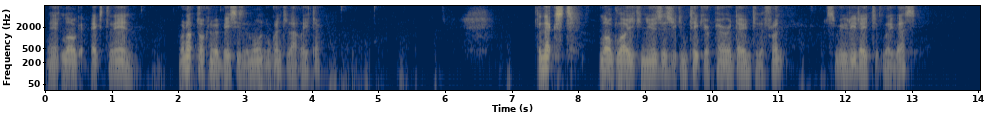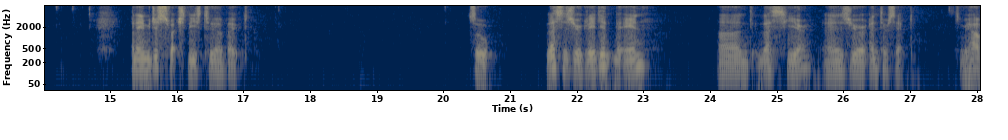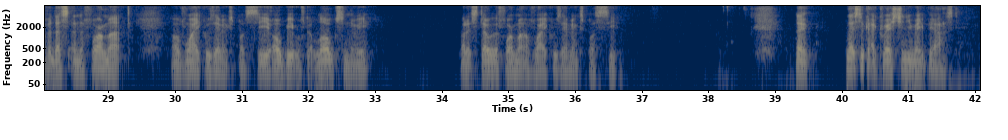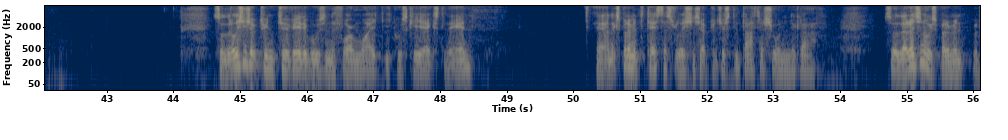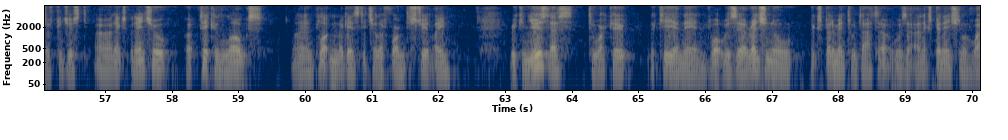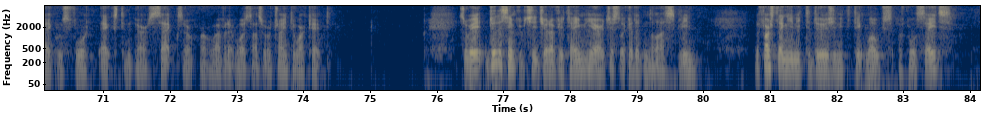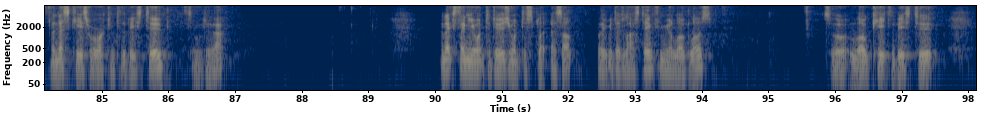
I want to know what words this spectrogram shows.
uh, log x to the n. We're not talking about bases at the moment, we'll go into that later. The next log law you can use is you can take your power down to the front. So we rewrite it like this. And then we just switch these two about. So this is your gradient, the n, and this here is your intercept. So we have this in the format of y equals mx plus c, albeit we've got logs in the way, but it's still the format of y equals mx plus c. Now, let's look at a question you might be asked. So the relationship between two variables in the form y equals kx to the n. Uh, an experiment to test this relationship produced the data shown in the graph. So the original experiment would have produced uh, an exponential, but taken logs and plotting them against each other formed a straight line. We can use this to work out the k and n. What was the original experimental data was an exponential of y equals 4x to the power 6 or, or whatever it was, that's what we're trying to work out. So we do the same procedure every time here, just like I did in the last screen. The first thing you need to do is you need to take logs of both sides. In this case we're working to the base 2, so we'll do that. The next thing you want to do is you want to split this up, like we did last time from your log laws. So log k to the base 2,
